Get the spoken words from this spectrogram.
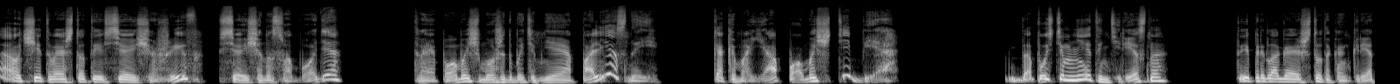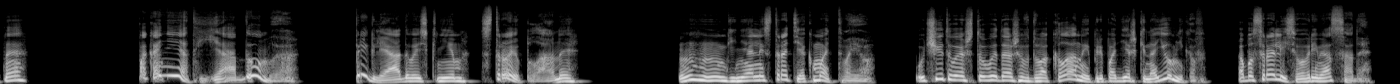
А учитывая, что ты все еще жив, все еще на свободе, твоя помощь может быть мне полезной, как и моя помощь тебе. Допустим, мне это интересно. Ты предлагаешь что-то конкретное? Пока нет, я думаю. Приглядываюсь к ним, строю планы. Угу, гениальный стратег, мать твою. Учитывая, что вы даже в два клана и при поддержке наемников обосрались во время осады.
